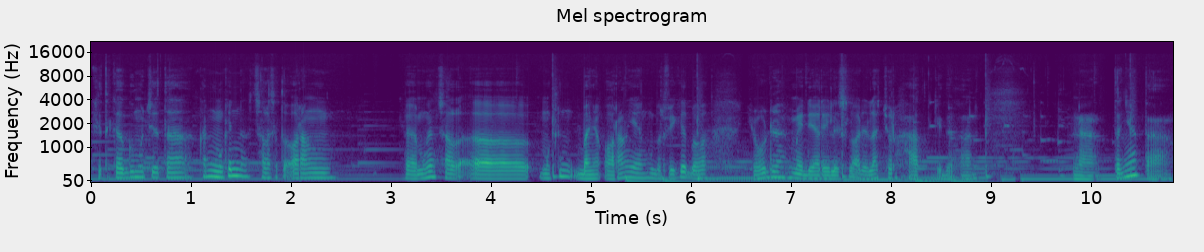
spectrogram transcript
ketika gue mau cerita kan mungkin salah satu orang ya mungkin sal, uh, mungkin banyak orang yang berpikir bahwa ya udah media rilis lo adalah curhat gitu kan. Nah ternyata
